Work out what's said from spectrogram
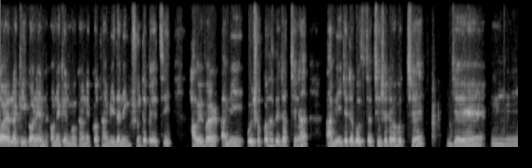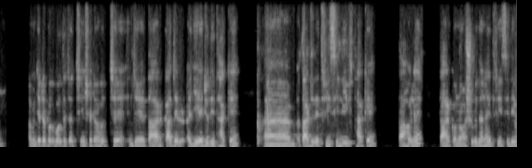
লয়াররা কি করেন, অনেকের মুখে অনেক কথা আমি ইদানিং শুনতে পেয়েছি। হাউএভার আমি ওইসব কথাতে যাচ্ছি না। আমি যেটা বলতে চাচ্ছি সেটা হচ্ছে যে আমি যেটা বলতে চাচ্ছি সেটা হচ্ছে যে, তার কাজের ইয়ে যদি থাকে তার যদি থ্রি সি লিভ থাকে, তাহলে তার কোনো অসুবিধা নেই। থ্রি সি লিভ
